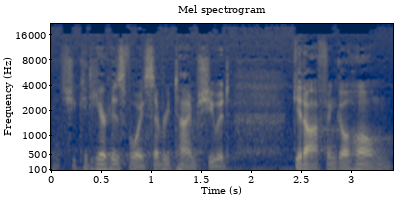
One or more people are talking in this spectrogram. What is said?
And she could hear his voice every time she would get off and go home.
